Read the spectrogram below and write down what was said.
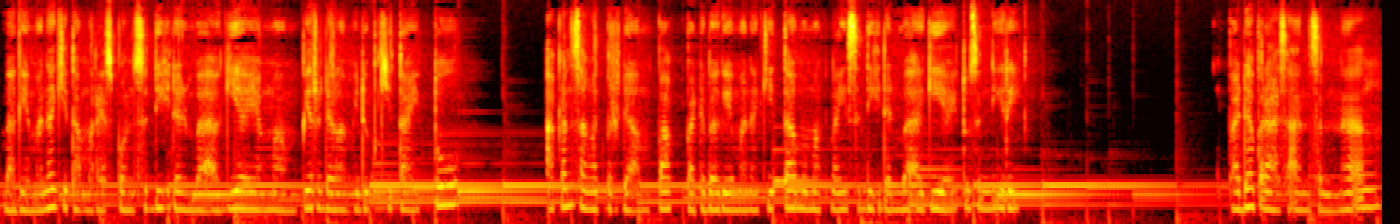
Bagaimana kita merespon sedih dan bahagia yang mampir dalam hidup kita itu akan sangat berdampak pada bagaimana kita memaknai sedih dan bahagia itu sendiri. Pada perasaan senang,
